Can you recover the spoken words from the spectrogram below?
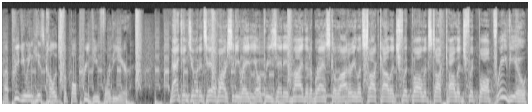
uh, previewing his college football preview for the year. Back into it, it's Hail Varsity Radio, presented by the Nebraska Lottery. Let's talk college football. Let's talk college football preview.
